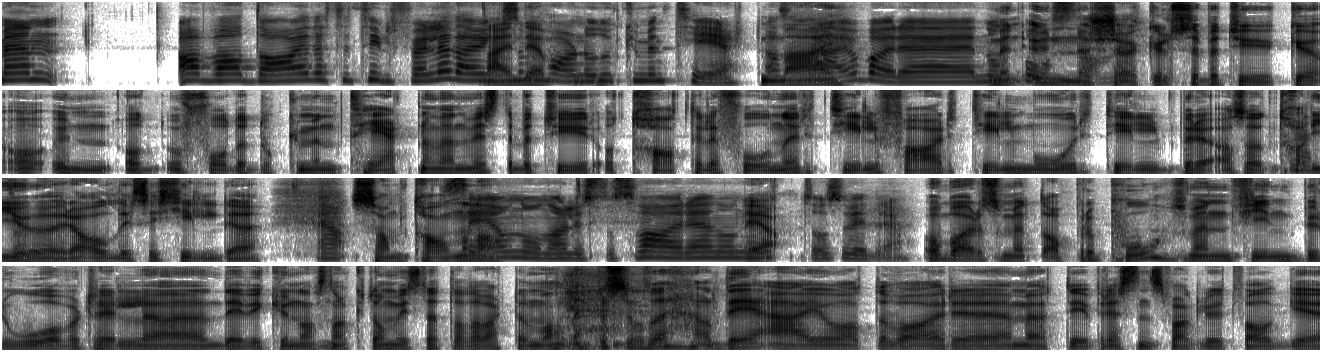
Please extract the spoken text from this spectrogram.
Men av hva da i dette tilfellet? Det er jo ingen Nei, det, som har noe dokumentert. Altså, det er jo bare noen Men påstander. undersøkelse betyr ikke å, å, å, få det dokumentert nødvendigvis. Det betyr å ta telefoner til far, til mor, til brød Altså ta, gjøre alle disse kildesamtalene. Ja. Se om noen har lyst til å svare noe ja. nytt, osv. Og, og bare som et apropos, som en fin bro over til uh, det vi kunne ha snakket om hvis dette hadde vært en vanlig episode, det er jo at det var uh, møte i Pressens faglige utvalg i,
